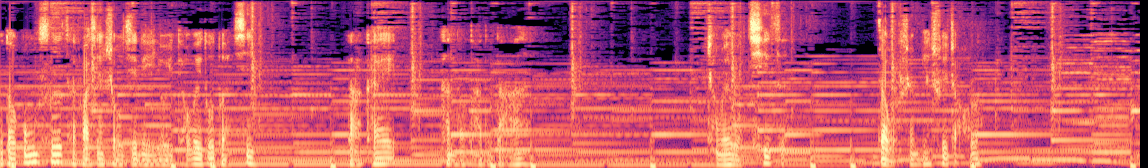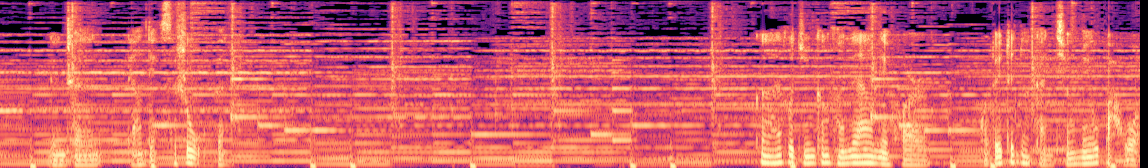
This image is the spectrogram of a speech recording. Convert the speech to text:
我到公司才发现手机里有一条未读短信，打开看到他的答案：成为我妻子，在我身边睡着了。凌晨两点四十五分。跟 F 君刚谈恋爱那会儿，我对这段感情没有把握，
